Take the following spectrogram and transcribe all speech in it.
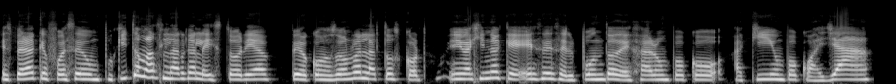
Espera que fuese un poquito más larga la historia, pero como son relatos cortos, me imagino que ese es el punto de dejar un poco aquí, un poco allá,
